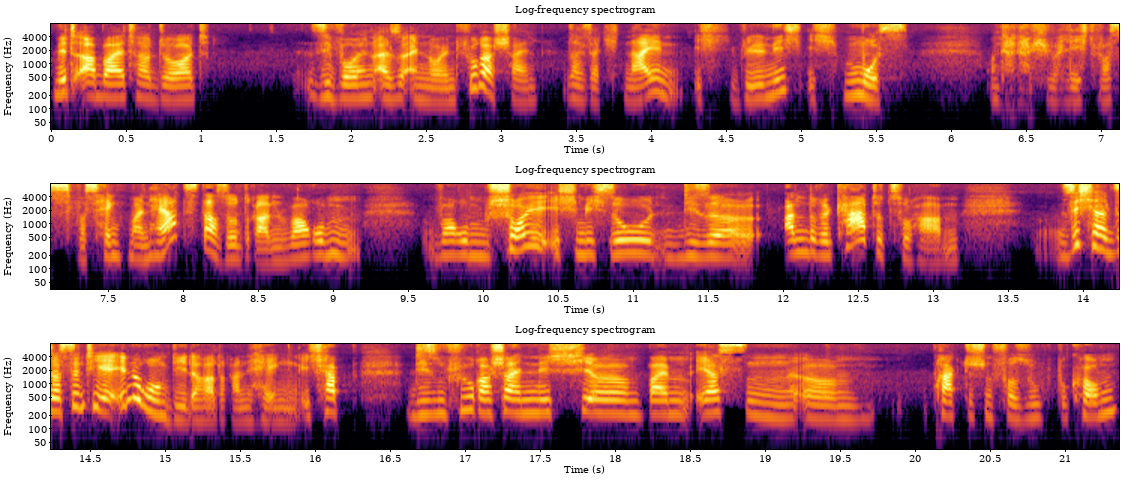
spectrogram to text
Mitarbeiter dort, Sie wollen also einen neuen Führerschein. Und dann sage ich, nein, ich will nicht, ich muss. Und dann habe ich überlegt, was, was hängt mein Herz da so dran? Warum, warum scheue ich mich so, diese andere Karte zu haben? Sicher, das sind die Erinnerungen, die da dran hängen. Ich habe diesen Führerschein nicht äh, beim ersten äh, praktischen Versuch bekommen.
